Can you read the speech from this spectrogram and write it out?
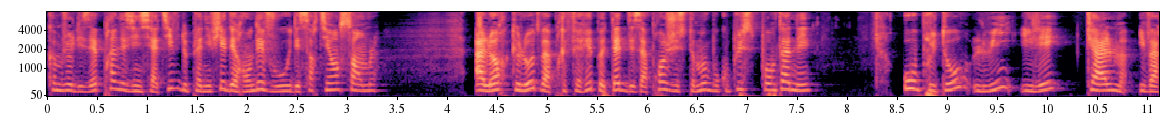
comme je le disais, prenne des initiatives de planifier des rendez-vous, des sorties ensemble. Alors que l'autre va préférer peut-être des approches justement beaucoup plus spontanées. Ou plutôt, lui, il est calme, il va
